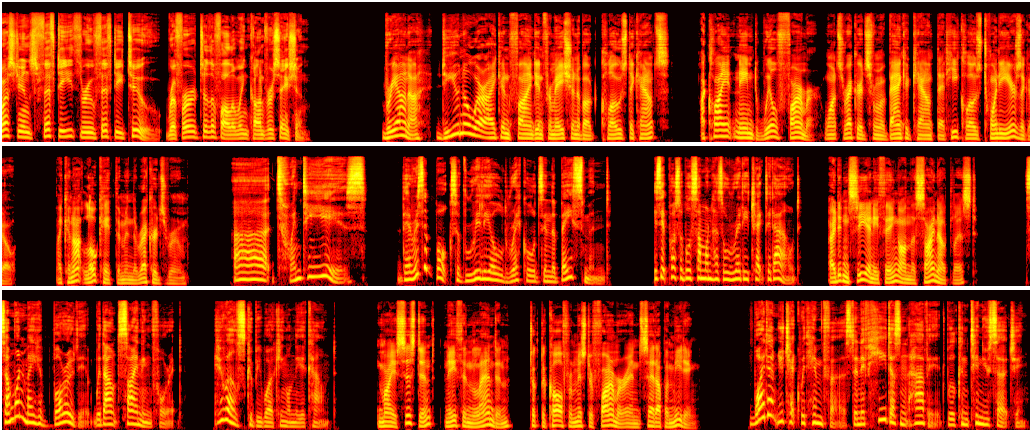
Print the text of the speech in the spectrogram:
questions 50 through 52 refer to the following conversation. Brianna, do you know where I can find information about closed accounts? A client named Will Farmer wants records from a bank account that he closed 20 years ago. I cannot locate them in the records room. Uh, 20 years. There is a box of really old records in the basement. Is it possible someone has already checked it out? I didn't see anything on the sign out list. Someone may have borrowed it without signing for it. Who else could be working on the account? My assistant, Nathan Landon, took the call from Mr. Farmer and set up a meeting. Why don't you check with him first, and if he doesn't have it, we'll continue searching.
